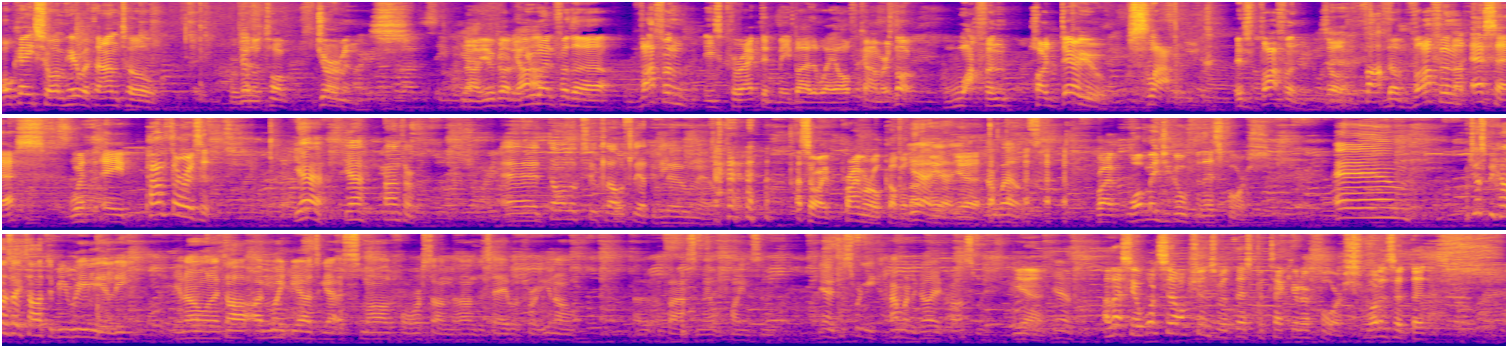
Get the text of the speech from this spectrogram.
Okay, so I'm here with Anto. We're going to talk Germans. No, you got Yeah. you went for the Waffen. He's corrected me, by the way, off camera. It's not Waffen. How dare you slap? It's Waffen. So the Waffen SS with a Panther, is it? Yeah, yeah, Panther. Uh, don't look too closely at the glue now. That's all right. Primer will cover that. yeah, mate. yeah, yeah. They're welds. Right. What made you go for this force? Um, just because I thought to be really elite, you know, and I thought I might be able to get a small force on, on the table for, you know, a, a vast amount of points, and yeah, just really hammer the guy across me. Yeah. Yeah. Alessio, what's the options with this particular force? What is it that?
